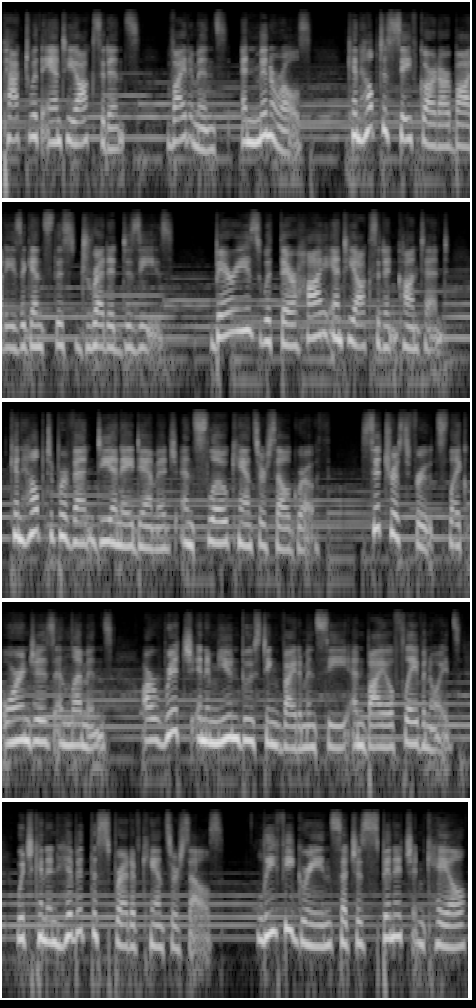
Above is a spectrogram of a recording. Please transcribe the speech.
packed with antioxidants, vitamins, and minerals, can help to safeguard our bodies against this dreaded disease. Berries, with their high antioxidant content, can help to prevent DNA damage and slow cancer cell growth. Citrus fruits, like oranges and lemons, are rich in immune-boosting vitamin C and bioflavonoids, which can inhibit the spread of cancer cells. Leafy greens, such as spinach and kale,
